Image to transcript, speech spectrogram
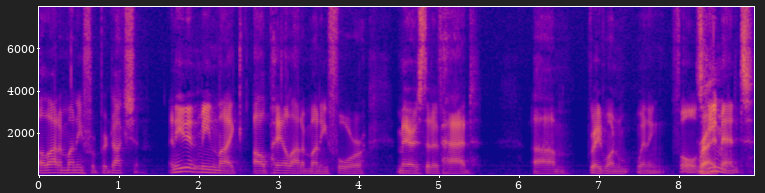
a lot of money for production." And he didn't mean like I'll pay a lot of money for mares that have had um, grade one winning foals. He meant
